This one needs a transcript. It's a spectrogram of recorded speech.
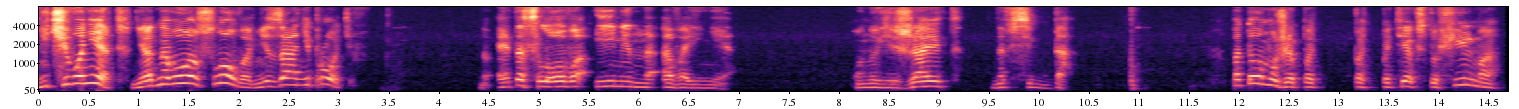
Ничего нет, ни одного слова, ни за, ни против. Но это слово именно о войне. Он уезжает навсегда. Потом уже по, по, по тексту фильма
